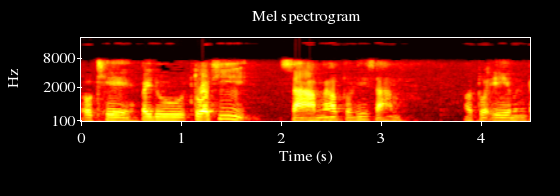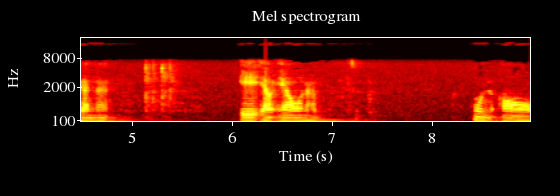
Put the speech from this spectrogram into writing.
โอเค ไปดูตัวที่ 3 นะครับ ตัวที่ 3 เอาตัว A เหมือนกันนะ ALL นะครับ หุ้น all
